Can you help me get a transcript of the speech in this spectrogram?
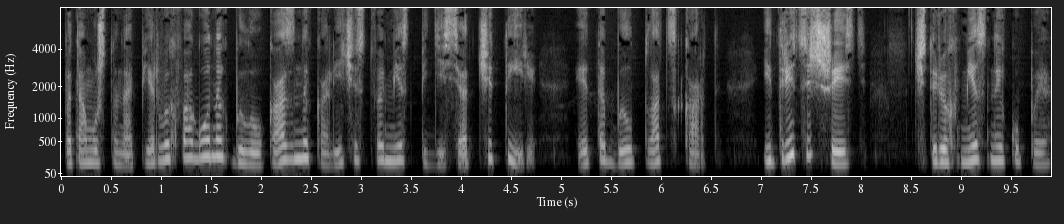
потому что на первых вагонах было указано количество мест 54. Это был плацкарт. И 36 четырехместные купе.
